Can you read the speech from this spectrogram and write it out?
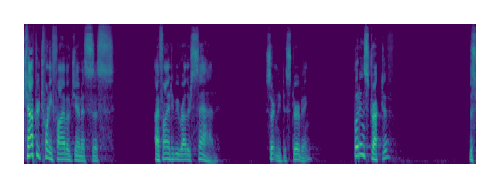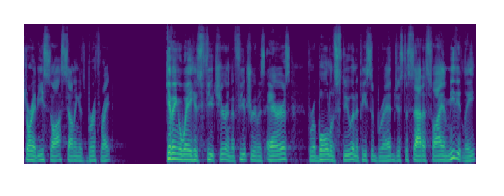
Chapter 25 of Genesis, I find to be rather sad, certainly disturbing, but instructive. The story of Esau selling his birthright, giving away his future and the future of his heirs for a bowl of stew and a piece of bread just to satisfy immediately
